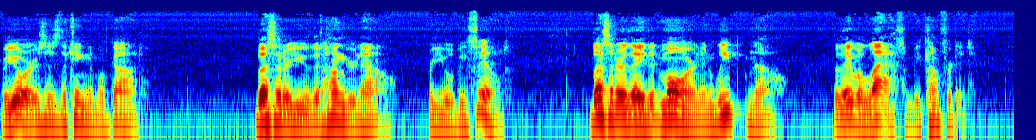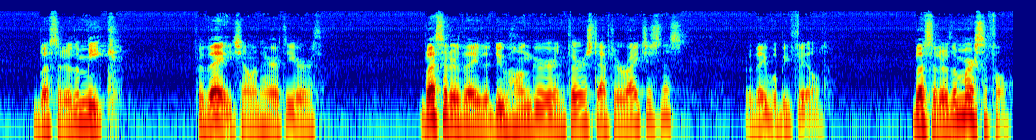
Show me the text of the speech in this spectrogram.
for yours is the kingdom of God. Blessed are you that hunger now, for you will be filled. Blessed are they that mourn and weep now, for they will laugh and be comforted. Blessed are the meek, for they shall inherit the earth. Blessed are they that do hunger and thirst after righteousness, for they will be filled. Blessed are the merciful,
